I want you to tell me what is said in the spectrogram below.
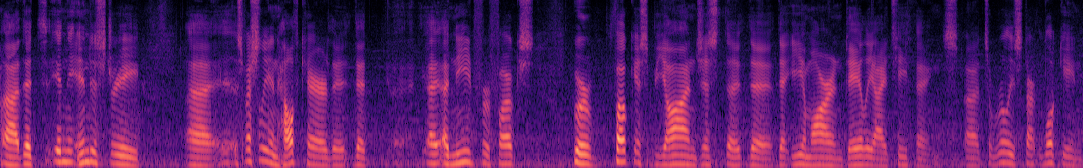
uh, that in the industry, uh, especially in healthcare, that, that a, a need for folks who are focus beyond just the, the, the EMR and daily IT things, uh, to really start looking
